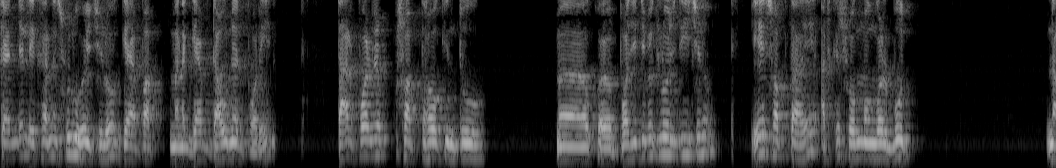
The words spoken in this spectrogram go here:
ক্যান্ডেল এখানে শুরু হয়েছিল, গ্যাপ আপ মানে গ্যাপ ডাউনের পরে, তারপরের সপ্তাহ কিন্তু পজিটিভে ক্লোজ দিয়েছিল। এ সপ্তাহে আজকে সোম, মঙ্গল, বুধ, না,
